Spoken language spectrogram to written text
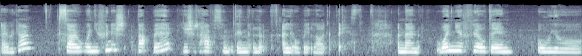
There we go. So when you finish that bit, you should have something that looks a little bit like this. And then when you've filled in all your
